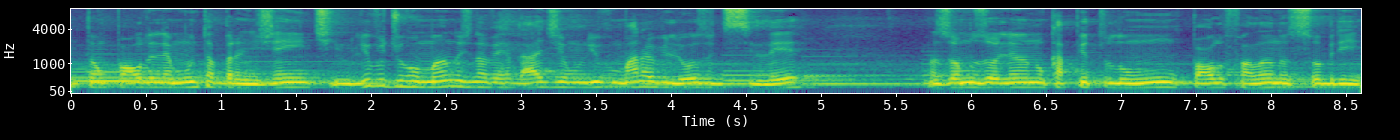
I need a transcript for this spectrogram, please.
Então, Paulo ele é muito abrangente. O livro de Romanos, na verdade, é um livro maravilhoso de se ler. Nós vamos olhando no capítulo 1, Paulo falando sobre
